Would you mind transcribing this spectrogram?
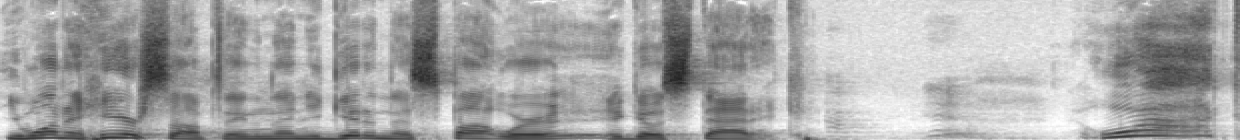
you want to hear something, and then you get in this spot where it goes static. What?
